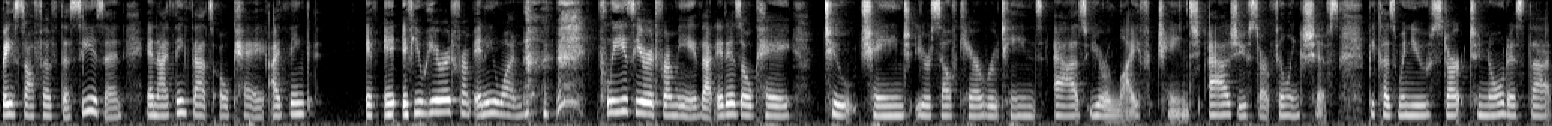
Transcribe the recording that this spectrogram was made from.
based off of the season. And I think that's okay. I think if, if you hear it from anyone, please hear it from me that it is okay to change your self care routines as your life change, as you start feeling shifts. Because when you start to notice that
